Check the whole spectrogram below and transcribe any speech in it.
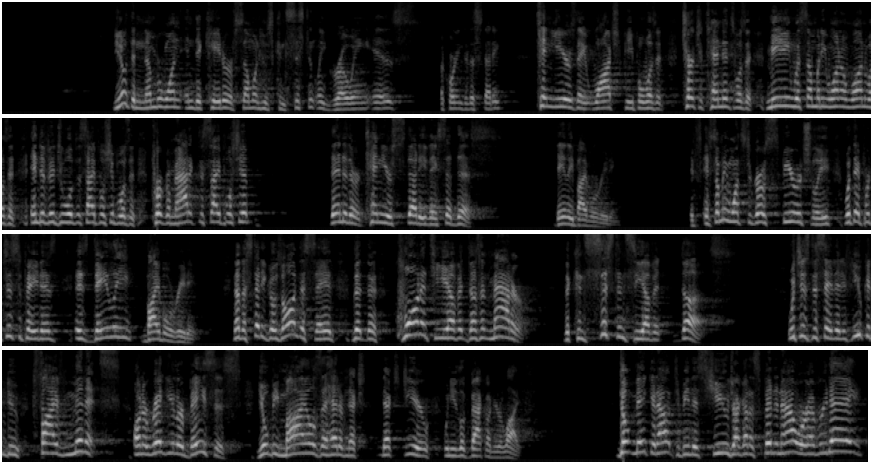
Do you know what the number one indicator of someone who's consistently growing is, according to this study? 10 years they watched people. Was it church attendance? Was it meeting with somebody one-on-one? Was it individual discipleship? Was it programmatic discipleship? the end of their 10 year study, they said this. Daily Bible reading. If, if somebody wants to grow spiritually, what they participate is, is daily Bible reading. Now the study goes on to say that the quantity of it doesn't matter. The consistency of it does. Which is to say that if you can do five minutes on a regular basis, you'll be miles ahead of next, next year when you look back on your life. Don't make it out to be this huge, I gotta spend an hour every day.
